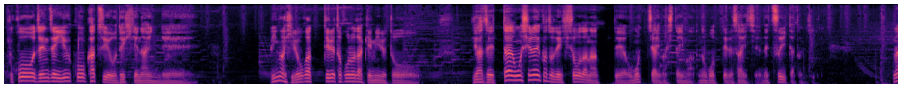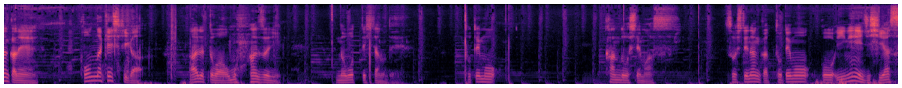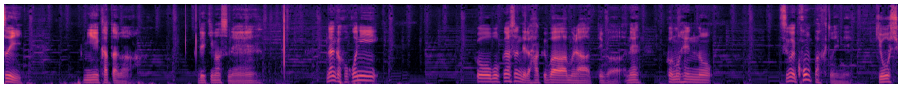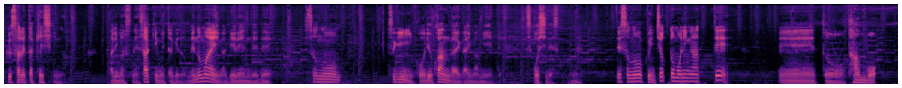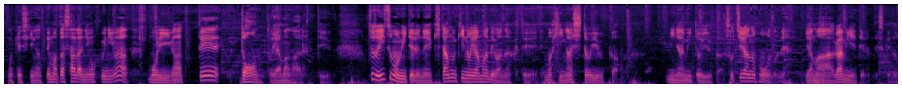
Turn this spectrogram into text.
ここを全然有効活用できてないんで、今広がってるところだけ見ると、いや、絶対面白いことできそうだなっって思っちゃいました、今、登ってる最中で、着いた時。なんかね、こんな景色があるとは思わずに登ってきたので、とても感動してます。そしてなんかとてもこうイメージしやすい見え方ができますね。なんかここにこう、僕が住んでる白馬村っていうかね、この辺の、すごいコンパクトにね、凝縮された景色がありますね。さっきも言ったけど、目の前がゲレンデで、その次にこう旅館街が今見えて、少しですけどね。で、その奥にちょっと森があって、えっ、と、田んぼの景色があって、またさらに奥には森があって、ドーンと山がある。ちょっといつも見てるね、北向きの山ではなくて、まあ東というか、南というか、そちらの方のね、山が見えてるんですけど、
